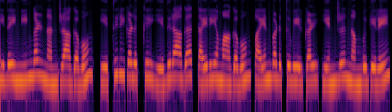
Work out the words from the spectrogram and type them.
இதை நீங்கள் நன்றாகவும் எதிரிகளுக்கு எதிராக தைரியமாகவும் பயன்படுத்துவீர்கள் என்று நம்புகிறேன்.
